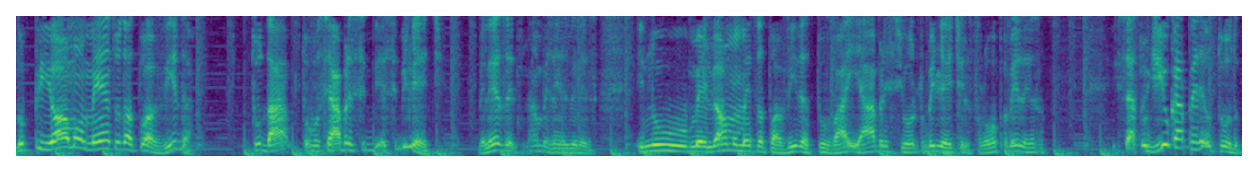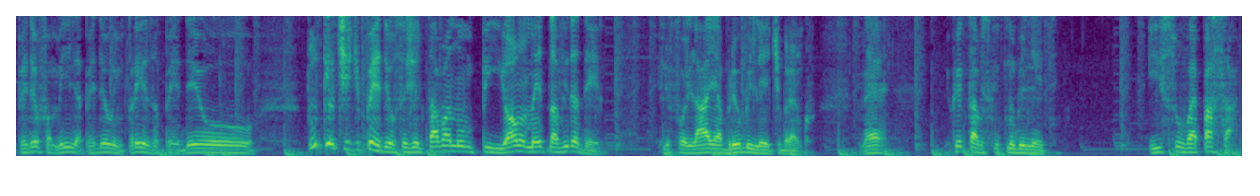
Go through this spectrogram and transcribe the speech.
no pior momento da tua vida, tu dá, tu, você abre esse, esse bilhete. Beleza? Ele, não, beleza, beleza. E no melhor momento da tua vida, tu vai e abre esse outro bilhete. Ele falou, opa, beleza. E certo dia o cara perdeu tudo. Perdeu família, perdeu empresa, perdeu tudo que ele tinha de perder. Ou seja, ele estava no pior momento da vida dele. Ele foi lá e abriu o bilhete branco, né? E o que estava escrito no bilhete? Isso vai passar,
